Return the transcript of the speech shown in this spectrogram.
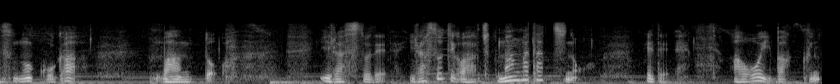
その子がバンとイラストで、イラストっていうか、ちょっと漫画タッチの絵で、青いバッグに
